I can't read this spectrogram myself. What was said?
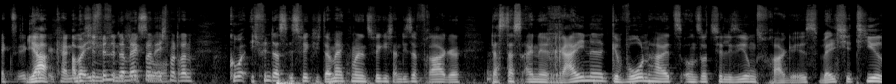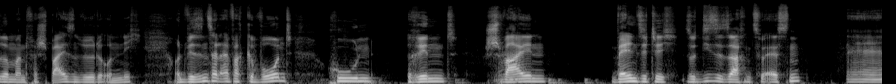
Ex Ja, Ka- Kaninchen aber ich finde, da merkt man so- echt mal dran. Guck mal, ich finde, das ist wirklich, da merkt man jetzt wirklich an dieser Frage, dass das eine reine Gewohnheits- und Sozialisierungsfrage ist, welche Tiere man verspeisen würde und nicht. Und wir sind es halt einfach gewohnt, Huhn, Rind, Schwein, Wellensittich, so diese Sachen zu essen. Äh,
